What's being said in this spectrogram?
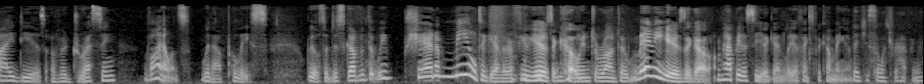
ideas of addressing violence without police. We also discovered that we shared a meal together a few years ago in Toronto, many years ago. I'm happy to see you again, Leah. Thanks for coming in. Thank you so much for having me.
